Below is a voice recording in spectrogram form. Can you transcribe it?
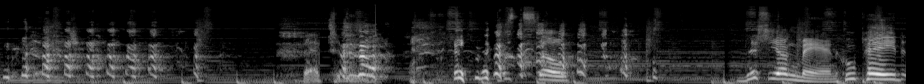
Where did that lead you? Back to me. so, this young man who paid,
